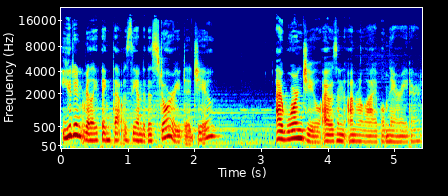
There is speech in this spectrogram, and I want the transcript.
You didn't really think that was the end of the story, did you? I warned you I was an unreliable narrator.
